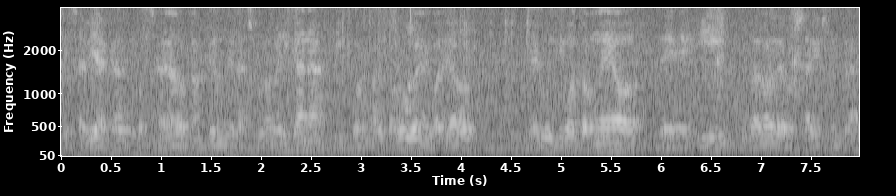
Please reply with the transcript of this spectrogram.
que se había consagrado campeón de la Sudamericana, y por Marco Rubén, el goleador del último torneo y jugador de Rosario Central.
